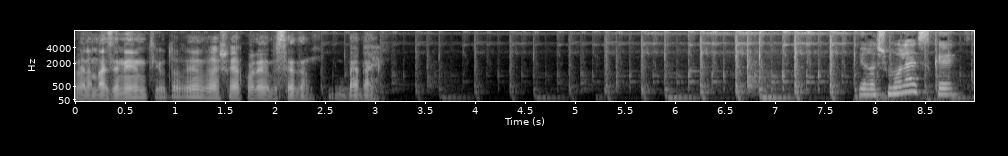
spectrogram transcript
ולמאזינים תהיו טובים ושהכול יהיה בסדר. ביי ביי. הירשמו להסכת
